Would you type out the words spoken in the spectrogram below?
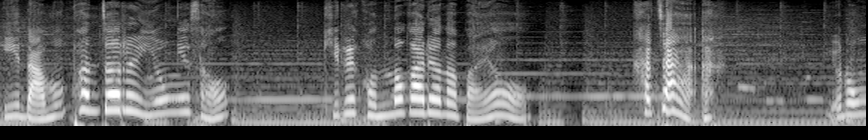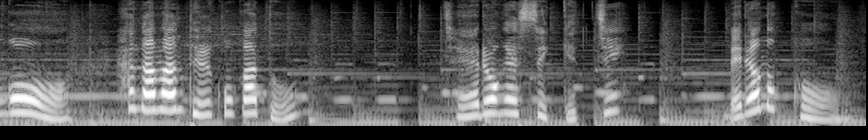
이 나무 판자를 이용해서 길을 건너가려나 봐요. 가자! 요런 거 하나만 들고 가도 재활용할 수 있겠지? 내려놓고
